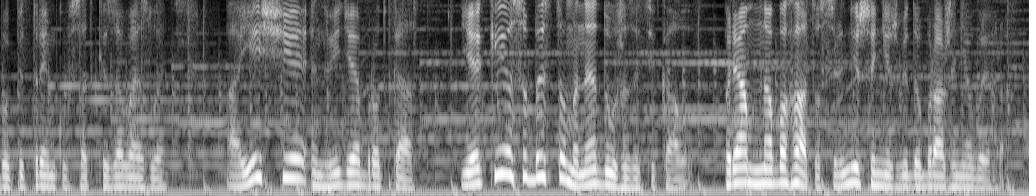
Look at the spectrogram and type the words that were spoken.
бо підтримку все-таки завезли. А є ще Nvidia Broadcast, який особисто мене дуже зацікавив. Прям набагато сильніше, ніж відображення в іграх.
